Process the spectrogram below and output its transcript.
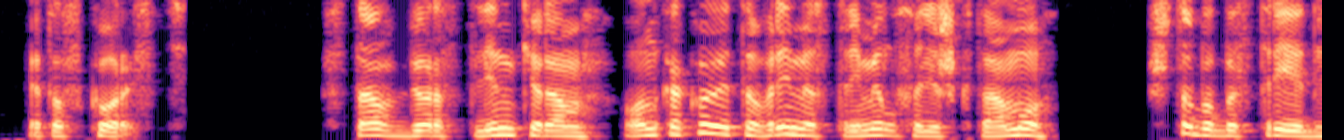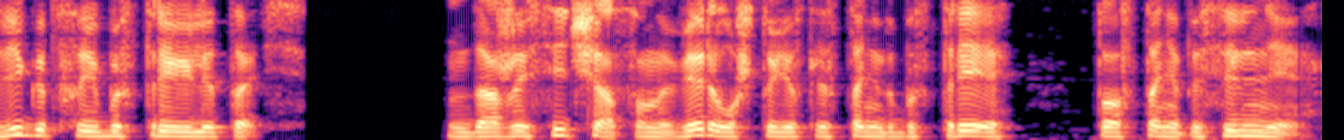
– это скорость. Став бёрстлинкером, он какое-то время стремился лишь к тому, чтобы быстрее двигаться и быстрее летать. Даже сейчас он верил, что если станет быстрее, то станет и сильнее.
